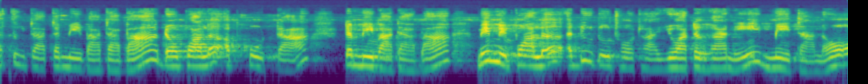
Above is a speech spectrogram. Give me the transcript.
အတုတာတမေပါတာပါတော့ပွာလအဖို့တာတမေပါတာပါမိမေပွာလအတုဒုထောထာယွာတကားနေမေတာလော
